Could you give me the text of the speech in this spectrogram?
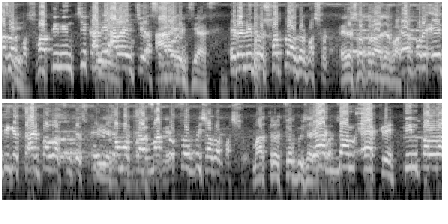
হাজার পাঁচশো হ্যাঁ, তিন ইঞ্চি কানি আড়াই ইঞ্চি আছে আড়াই ইঞ্চি আছে এটা নিতে হবে সতেরো হাজার পাঁচশো টাকা এটা সতেরো হাজার পাঁচশো এরপরে এইদিকে চার পাল্লা সুকেশ চমৎকার মাত্র চব্বিশ হাজার পাঁচশো মাত্র চব্বিশ হাজার একদম এক রেট তিন পাল্লা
